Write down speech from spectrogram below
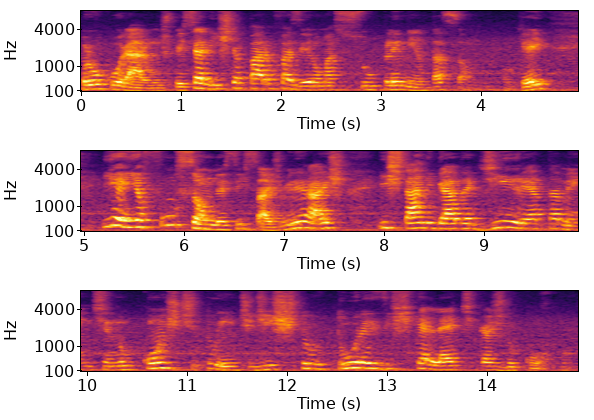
procurar um especialista para fazer uma suplementação, ok? E aí a função desses sais minerais está ligada diretamente no constituinte de estruturas esqueléticas do corpo.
